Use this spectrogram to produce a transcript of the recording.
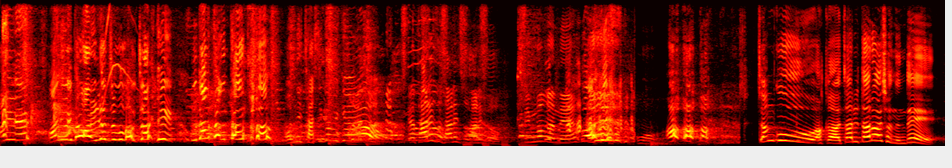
아니 왜 아니 왜 다 알려주고 갑자기 우당탕탕탕. 언니 자신감 있게 해요. 야 잘했어 잘했어 잘했어. 민망하네요. 짱구 아까 짤을 따라 하셨는데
